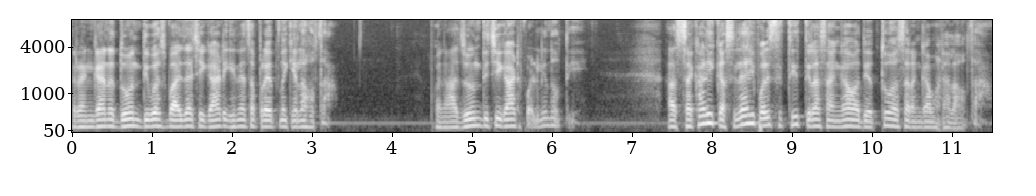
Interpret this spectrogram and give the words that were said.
रंगानं दोन दिवस बायजाची गाठ घेण्याचा प्रयत्न केला होता. पण अजून तिची गाठ पडली नव्हती. आज सकाळी कसल्याही परिस्थितीत तिला सांगावा देतो असं रंगा म्हणाला होता.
